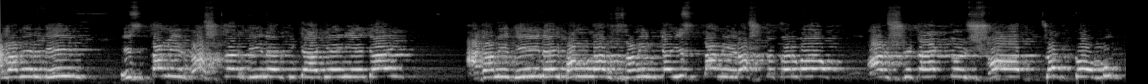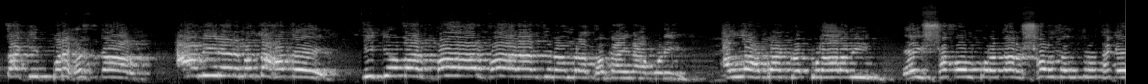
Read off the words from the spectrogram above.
আগামীর দিন ইসলামী রাষ্ট্রের দিনের দিকে এগিয়ে নিয়ে যাই। আগামী দিন এই বাংলার জমিনকে ইসলামী রাষ্ট্র করব, আর সেটা একজন সৎ, যোগ্য মুক্তাকি পরেহস্কার আমিরের মতো হাতে, দ্বিতীয়বার বার বার আর যেন আমরা ধোকায় না পড়ি। আল্লাহ এই সকল প্রকার ষড়যন্ত্র থেকে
